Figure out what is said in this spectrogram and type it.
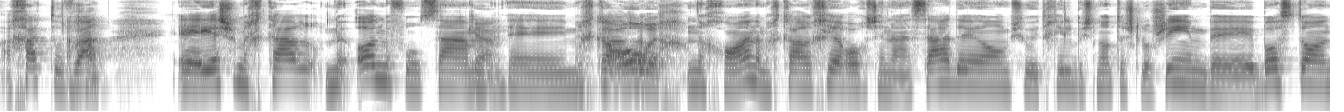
אחת טובה. אחת. אה, יש מחקר מאוד מפורסם. כן. אה, מחקר אורך. נכון, המחקר הכי ארוך שנעשה עד היום, שהוא התחיל בשנות ה-30 בבוסטון.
